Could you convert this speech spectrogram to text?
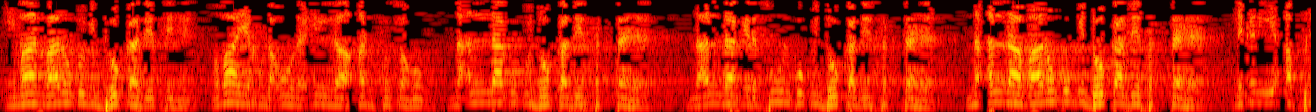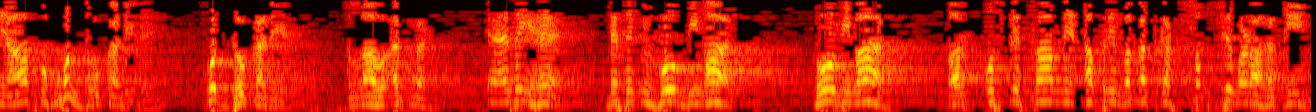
ایمان والوں کو بھی دھوکہ دیتے ہیں۔ مما یخدعون الا انفسهم، نہ اللہ کو کوئی دھوکہ دے سکتا ہے، نہ اللہ کے رسول کو کوئی دھوکہ دے سکتا ہے، نہ اللہ والوں کو کوئی دھوکہ دے سکتا ہے۔ لیکن یہ اپنے آپ کو خود دھوکہ دے رہے ہیں، خود دھوکہ دے رہے ہیں۔ اللہ اکبر، ایسا ہی ہے، جیسے کوئی ہو بیمار ہو بیمار، اور اس کے سامنے اپنے وقت کا سب سے بڑا حکیم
